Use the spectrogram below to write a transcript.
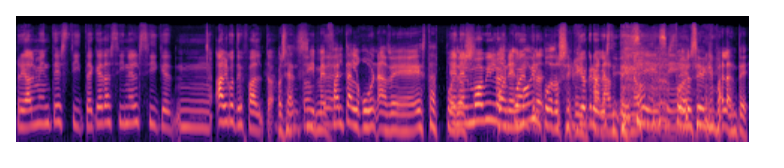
realmente si te quedas sin él sí que mm, algo te falta. O sea, si me falta alguna de estas, puedo, el móvil lo con el móvil puedo seguir para que sí. adelante, ¿no? Sí, sí. Puedo seguir para adelante.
